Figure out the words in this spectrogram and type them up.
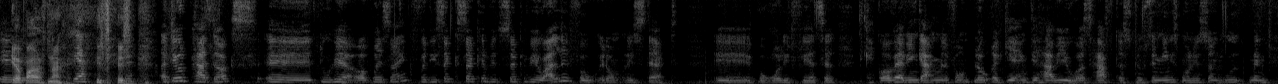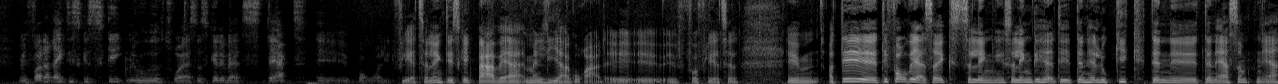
Øh, Jeg bare snakker. Ja, ja, og det er jo et paradoks, øh, du her opridser, ikke? Fordi så, så, kan vi, så kan vi jo aldrig få et ordentligt stærkt øh, borgerligt flertal. Det kan godt være, at vi engang vil få en blå regering, det har vi jo også haft, altså nu ser meningsmålene sådan ud, men, men for at der rigtig skal ske noget, tror jeg, så skal det være et stærkt øh, borgerligt flertal. Ikke? Det skal ikke bare være, at man lige akkurat øh, øh, får flertal. Øhm, og det, det får vi altså ikke, så længe, så længe det her, det, den her logik, den, øh, den er, som den er.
